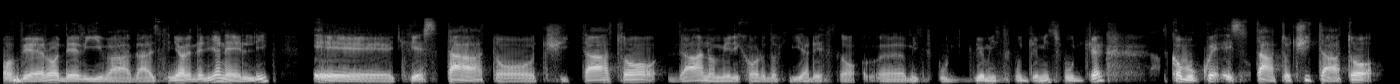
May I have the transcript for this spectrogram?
ovvero deriva dal Signore degli Anelli e ci è stato citato da non mi ricordo chi adesso eh, mi sfugge, mi sfugge, mi sfugge. Comunque è stato citato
